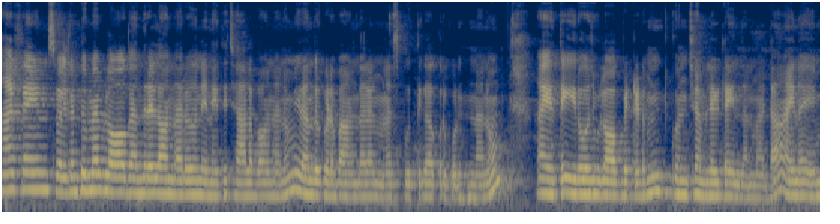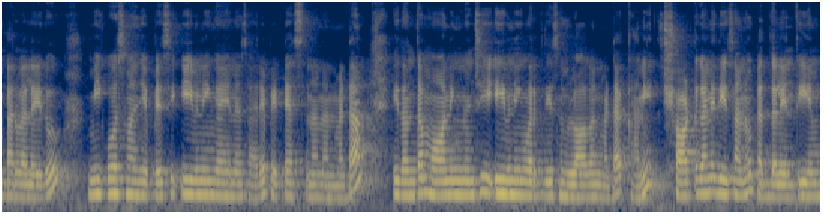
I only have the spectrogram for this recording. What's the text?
Hi friends welcome to my blog. అందరు ఎలా ఉన్నారు? నేనైతే చాలా బాగున్నాను. మీరందరూ కూడా బాగుండాలని మనస్ఫూర్తిగా కోరుకుంటున్నాను. అయితే ఈరోజు బ్లాగ్ పెట్టడం కొంచెం లేట్ అయిందనమాట అయినా ఏం పర్వాలేదు. మీకోసం అని చెప్పేసి ఈవినింగ్ అయినా సరే పెట్టేస్తున్నాను అనమాట ఇదంతా మార్నింగ్ నుంచి ఈవినింగ్ వరకు తీసిన బ్లాగ్ అనమాట కానీ షార్ట్గానే తీసాను పెద్ద లెంత్ ఏం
